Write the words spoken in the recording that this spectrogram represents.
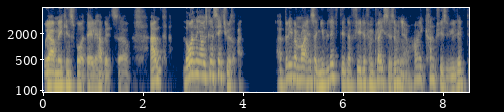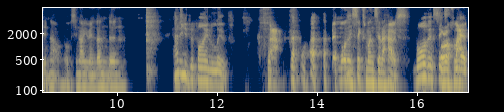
we are making sport a daily habit. So, um, the one thing I was going to say to you is, I, I believe I'm right in saying you've lived in a few different places, haven't you? How many countries have you lived in now? Obviously, now you're in London. How do you define live? Ah, more than six months in a house. More than six. Or a flat.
